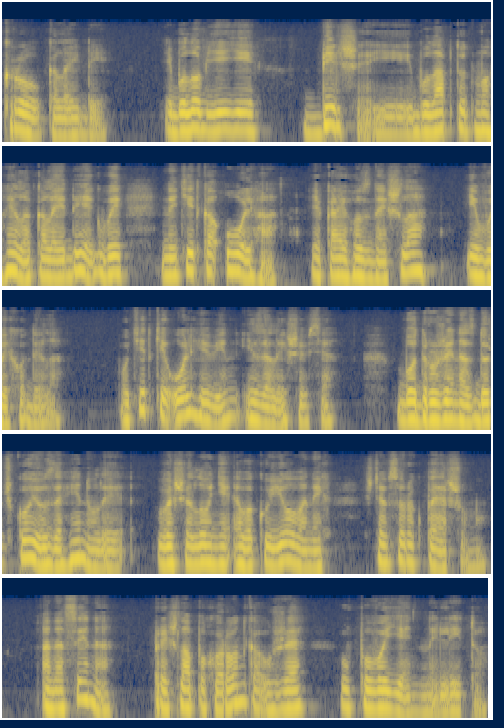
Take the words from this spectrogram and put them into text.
кров Калайди, і було б її більше, і була б тут могила Калайди, якби не тітка Ольга, яка його знайшла і виходила. У тітки Ольги він і залишився, бо дружина з дочкою загинули в ешелоні евакуйованих ще в 41-му, а на сина прийшла похоронка уже в повоєнне літо.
